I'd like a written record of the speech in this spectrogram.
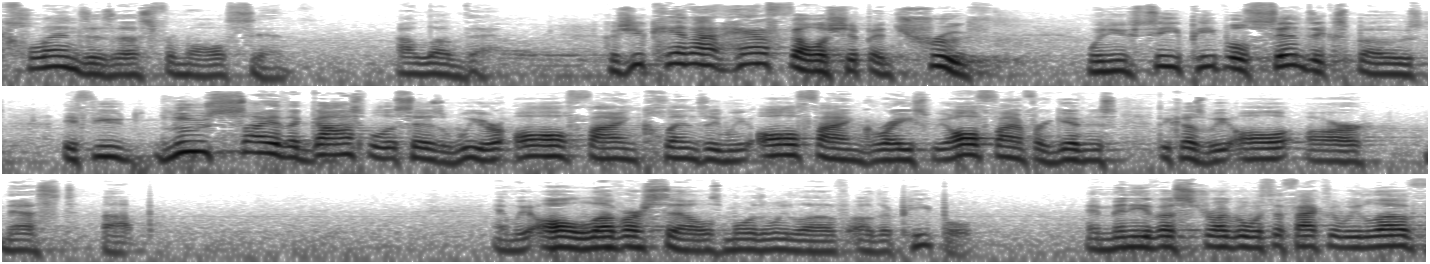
cleanses us from all sin. I love that. Because you cannot have fellowship and truth when you see people's sins exposed if you lose sight of the gospel that says we are all find cleansing, we all find grace, we all find forgiveness because we all are messed up. And we all love ourselves more than we love other people. And many of us struggle with the fact that we love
